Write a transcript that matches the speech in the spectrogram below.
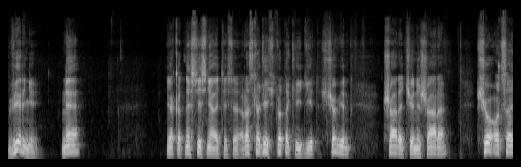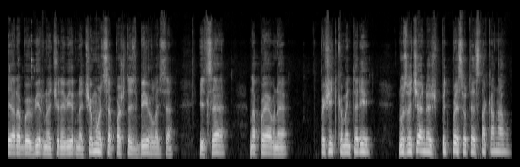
вірні, не як от не стісняйтеся. Розкажіть, хто такий дід, що він шарить чи не шарить, що оце я робив вірно чи невірно, чому це пошти збіглося, і це, напевне. Пишіть коментарі. Ну, звичайно ж, підписуйтесь на канал.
